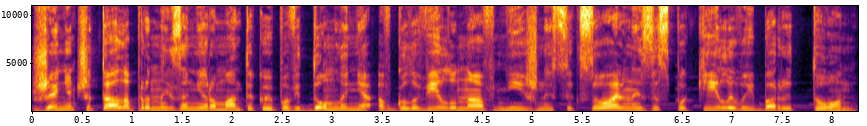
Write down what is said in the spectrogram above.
Женя читала пронизані романтикою повідомлення, а в голові лунав ніжний, сексуальний, заспокійливий баритон.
